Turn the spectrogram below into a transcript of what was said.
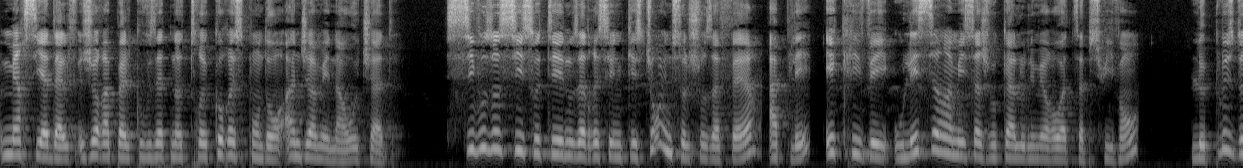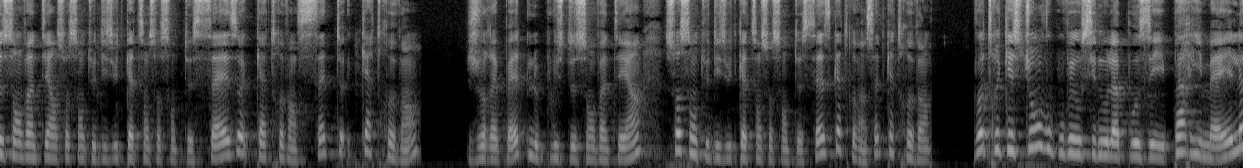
Merci Adolphe. Je rappelle que vous êtes notre correspondant à N'Djamena au Tchad. Si vous aussi souhaitez nous adresser une question, une seule chose à faire, appelez, écrivez ou laissez un message vocal au numéro WhatsApp suivant, le plus 221 78 476 87 80. Je répète, le plus 221 78 476 87 80. Votre question, vous pouvez aussi nous la poser par email.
